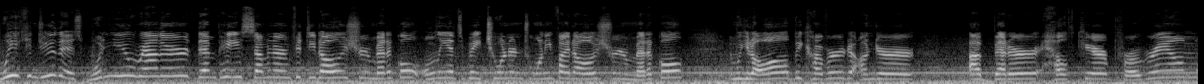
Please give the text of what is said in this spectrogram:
we can do this. Wouldn't you rather than pay $750 for your medical, only have to pay $225 for your medical, and we could all be covered under a better healthcare program?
